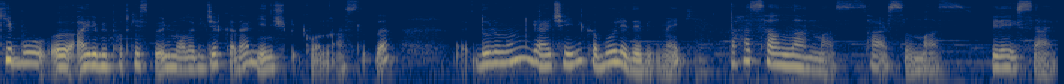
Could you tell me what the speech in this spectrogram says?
Ki bu e, ayrı bir podcast bölümü olabilecek kadar geniş bir konu aslında. E, durumun gerçeğini kabul edebilmek daha sallanmaz, sarsılmaz, bireysel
